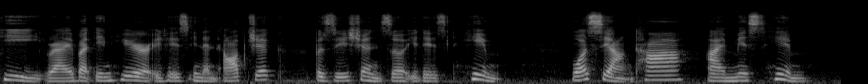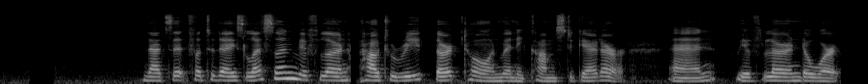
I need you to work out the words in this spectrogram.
he, right? But in here it is in an object position, so it is him. 我想他, I miss him. That's it for today's lesson. We've learned how to read third tone when it comes together. And we've learned the word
